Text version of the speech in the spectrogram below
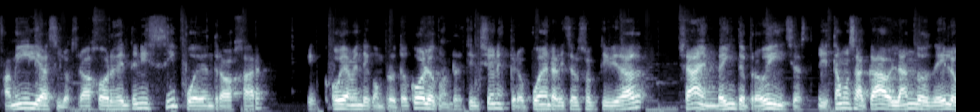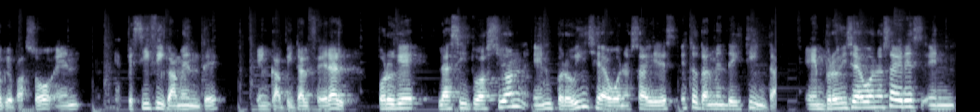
familias y los trabajadores del tenis sí pueden trabajar, eh, obviamente con protocolo, con restricciones, pero pueden realizar su actividad ya en 20 provincias. Y estamos acá hablando de lo que pasó en específicamente en Capital Federal porque la situación en provincia de Buenos Aires es totalmente distinta. En provincia de Buenos Aires, en,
